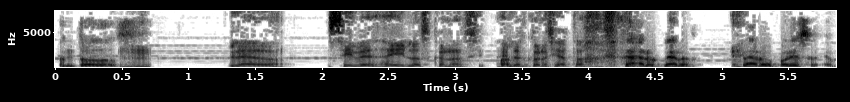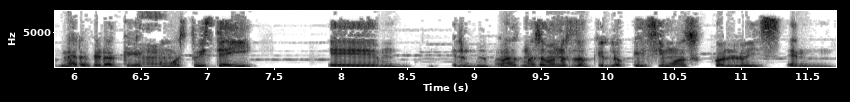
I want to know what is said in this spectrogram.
con todos. Claro, sí, ves, ahí los conocí, ahí los conocí a todos. Claro, claro, claro, por eso. Me refiero a que como estuviste ahí, eh, más, o menos lo que, lo que hicimos con Luis en,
